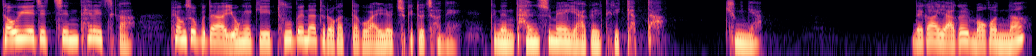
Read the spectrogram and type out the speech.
더위에 지친 테레즈가 평소보다 용액이 두 배나 들어갔다고 알려주기도 전에 그는 단숨에 약을 들이켰다. 중약. 내가 약을 먹었나?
